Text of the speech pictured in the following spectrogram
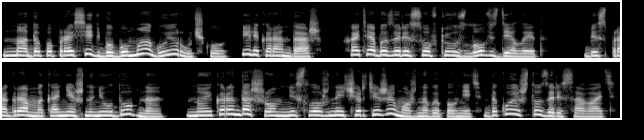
Надо попросить бы бумагу и ручку, или карандаш, хотя бы зарисовки узлов сделает. Без программы, конечно, неудобно, но и карандашом несложные чертежи можно выполнить, да кое-что зарисовать.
